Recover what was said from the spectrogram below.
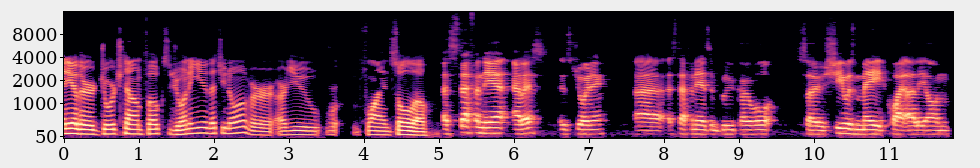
Any other Georgetown folks joining you that you know of, or are you r- flying solo? Estefania Ellis is joining. Uh, Estefania is in blue cohort, so she was made quite early on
